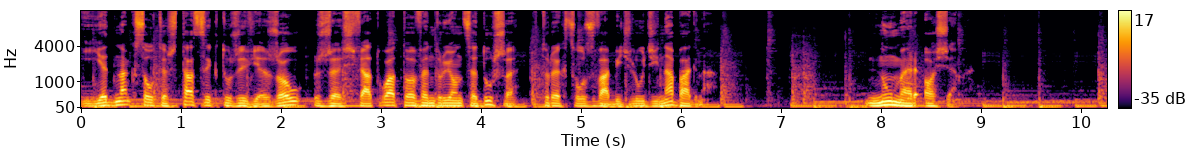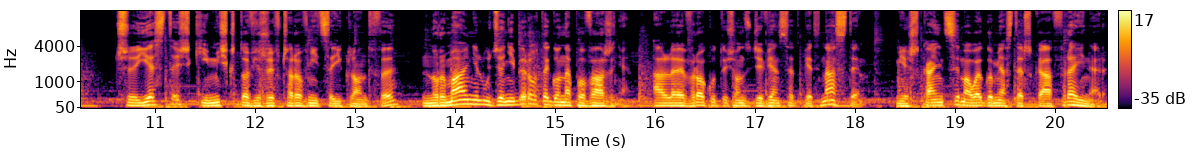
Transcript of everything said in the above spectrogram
I jednak są też tacy, którzy wierzą, że światła to wędrujące dusze, które chcą zwabić ludzi na bagna. Numer 8. Czy jesteś kimś, kto wierzy w czarownice i klątwy? Normalnie ludzie nie biorą tego na poważnie, ale w roku 1915 mieszkańcy małego miasteczka Freiner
